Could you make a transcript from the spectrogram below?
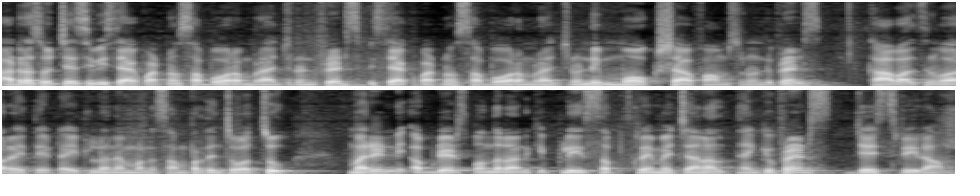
అడ్రస్ వచ్చేసి విశాఖపట్నం సబ్బవరం బ్రాంచ్ నుండి ఫ్రెండ్స్ విశాఖపట్నం సబ్బవరం బ్రాంచ్ నుండి మోక్ష ఫార్మ్స్ నుండి ఫ్రెండ్స్. కావాల్సిన వారైతే టైటిల్లో నెంబర్ని సంప్రదించవచ్చు. మరిన్ని అప్డేట్స్ పొందడానికి please subscribe my channel. Thank you friends. Jai Shri Ram.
